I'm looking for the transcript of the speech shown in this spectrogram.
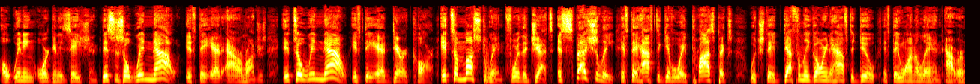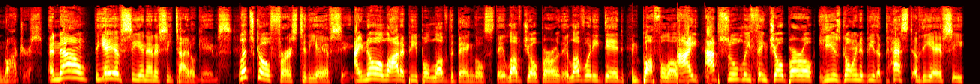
a winning organization. This is a win now if they add Aaron Rodgers. It's a win now if they add Derek Carr. It's a must win for the Jets, especially if they have to give away prospects, which they're definitely going to have to do if they want to land Aaron Rodgers. And now the AFC and NFC title games. Let's go first to the AFC. I know a lot of people love the Bengals. They love Joe Burrow. They love what he did in Buffalo. Absolutely think Joe Burrow, he is going to be the pest of the AFC,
